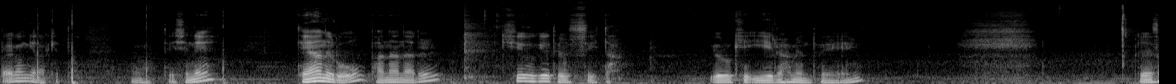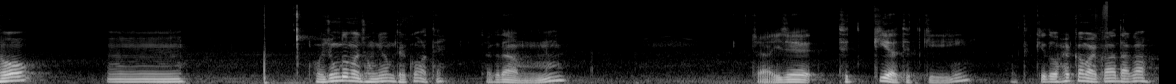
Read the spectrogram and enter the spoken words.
빨간 게 낫겠다. 어, 대신에 대안으로 바나나를 키우게 될 수 있다. 이렇게 이해를 하면 돼. 그래서 음, 이 정도만 정리하면 될 것 같아. 자, 그다음 자 이제 듣기야 듣기. 듣기도 할까 말까 하다가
